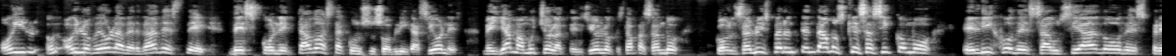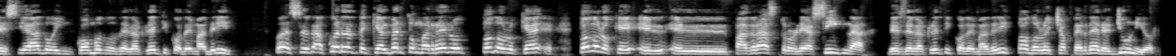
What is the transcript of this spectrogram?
Hoy, hoy lo veo, la verdad, este, desconectado hasta con sus obligaciones. Me llama mucho la atención lo que está pasando con Luis, pero entendamos que es así como el hijo desahuciado, despreciado, incómodo del Atlético de Madrid. Pues acuérdate que Alberto Marrero, todo lo que, todo lo que el, el padrastro le asigna desde el Atlético de Madrid, todo lo echa a perder el Junior.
